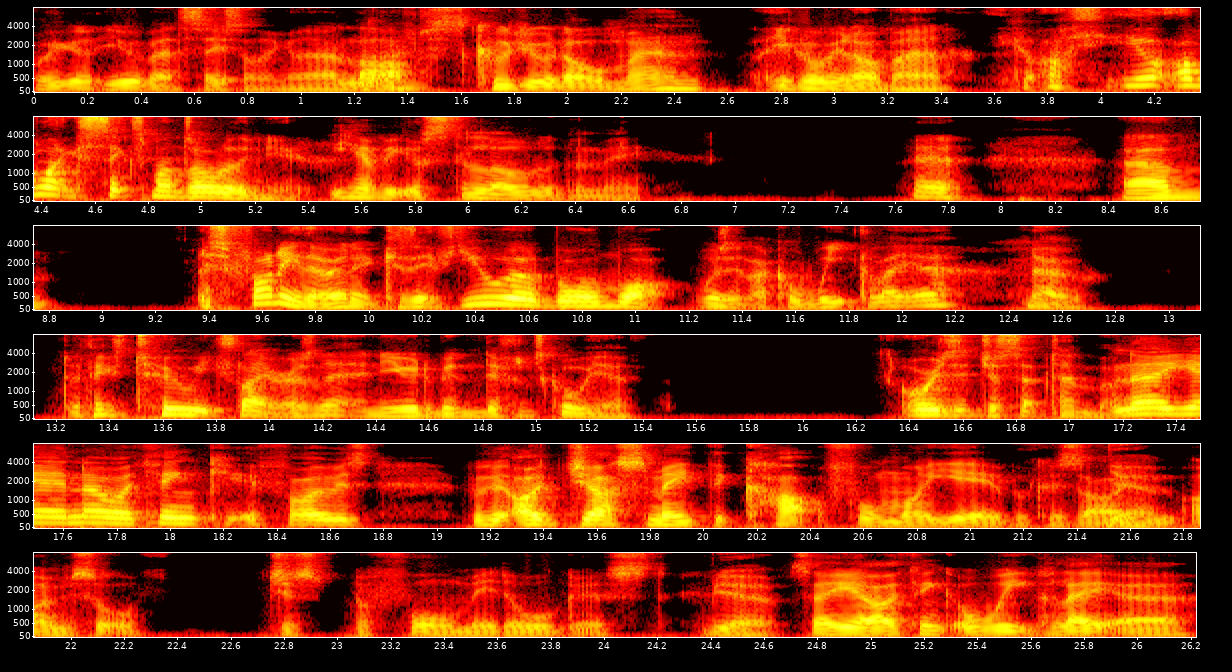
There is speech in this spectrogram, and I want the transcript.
You you were about to say something, and I I laughed. just called you an old man. You called me an old man. "Oh, I'm like six months older than you. Yeah, but you're still older than me. Yeah. Um, it's funny though, isn't it? Because if you were born, what was it like a week later? No, I think it's two weeks later, isn't it? And you would have been in a different school year, or is it just September? No, yeah, no. I think if I was because I just made the cut for my year because I'm Yeah. I'm sort of just before mid August. Yeah, So yeah, I think a week later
